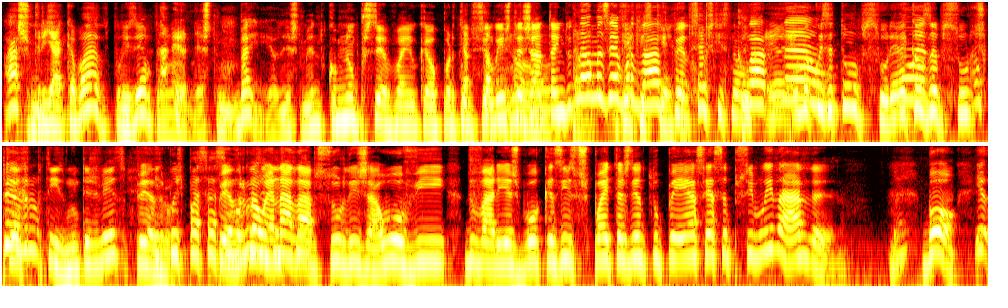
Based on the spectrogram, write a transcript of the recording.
Acho teria muito. acabado, por exemplo. Não, eu neste, bem, eu neste momento, como não percebo bem o que é o Partido tá, Socialista, não, já tenho. Tá, não, mas é verdade, que é? Pedro. Percebes que isso não, claro, é, não, é uma coisa tão absurda. É daqueles absurdos Pedro, que é repetido muitas vezes Pedro, e depois passa a ser Pedro, não é nada absurdo e já ouvi de várias bocas insuspeitas dentro do PS essa possibilidade. Bom, eu,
